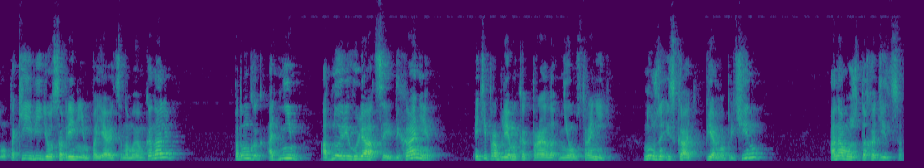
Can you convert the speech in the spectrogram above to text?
ну, такие видео со временем появятся на моем канале. Потому как одним одной регуляцией дыхания эти проблемы, как правило, не устранить. Нужно искать первопричину. Она может находиться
